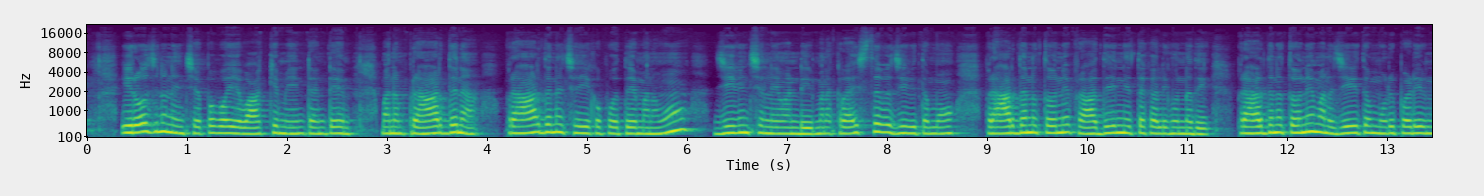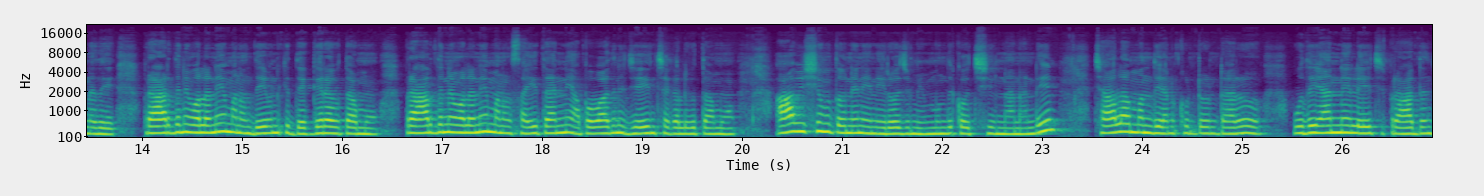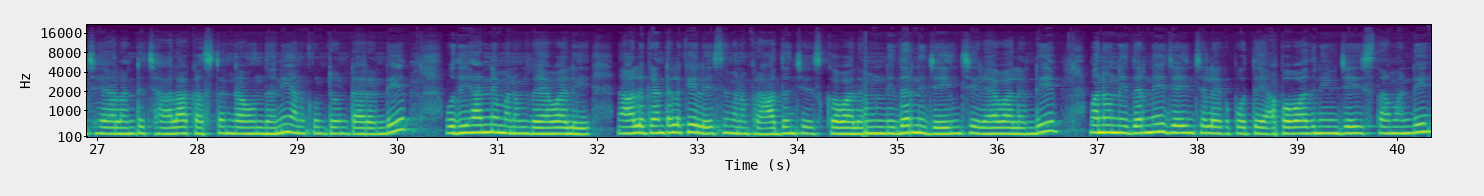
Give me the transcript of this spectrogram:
ఈ రోజున నేను చెప్పబోయే వాక్యం ఏంటంటే మనం ప్రార్థన ప్రార్థన చేయకపోతే మనము జీవించలేమండి. మన క్రైస్తవ జీవితము ప్రార్థనతోనే ప్రాధాన్యత కలిగి ఉన్నది. ప్రార్థనతోనే మన జీవితం ముడిపడి ఉన్నది. ప్రార్థన వలనే మనం దేవునికి దగ్గర అవుతాము ప్రార్థన వలనే మనం సైతాన్ని అపవాదిని జయించగలుగుతాము. ఆ విషయంతోనే నేను ఈరోజు మీ ముందుకు వచ్చి ఉన్నానండి. చాలామంది అనుకుంటుంటారు ఉదయాన్నే లేచి ప్రార్థన చేయాలంటే చాలా కష్టంగా ఉందని అనుకుంటూ ఉంటారండి ఉదయాన్నే మనం లేవాలి. నాలుగు గంటలకే లేచి మనం ప్రార్థన చేసుకోవాలి. నిద్రని జయించి లేవాలండి. మనం నిద్రనే జయించలేకపోతే అపవాదిని జయిస్తామండి?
